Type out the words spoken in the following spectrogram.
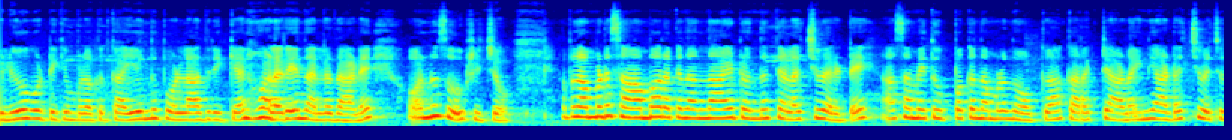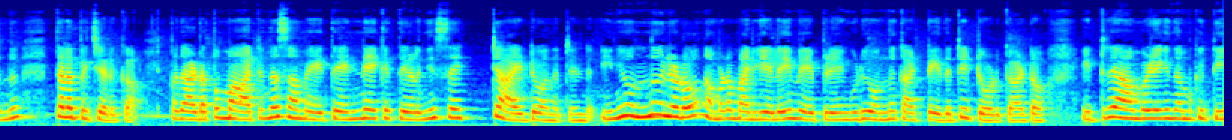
ഉലുവ പൊട്ടിക്കുമ്പോഴൊക്കെ കൈയൊന്ന് പൊള്ളാതിരിക്കാൻ വളരെ നല്ലതാണ്. ഒന്ന് സൂക്ഷിച്ചോ. അപ്പോൾ നമ്മുടെ സാമ്പാറൊക്കെ നന്നായിട്ടൊന്ന് തിളച്ച് വരട്ടെ. ആ സമയത്ത് ഉപ്പൊക്കെ നമ്മൾ നോക്കുക. കറക്റ്റാണ് ഇനി അടച്ച് വെച്ചൊന്ന് തിളപ്പിച്ചെടുക്കുക അപ്പോൾ അത് അടപ്പ് മാറ്റുന്ന സമയത്ത് എണ്ണയൊക്കെ തെളിഞ്ഞ് സെറ്റായിട്ട് വന്നിട്ടുണ്ട്. ഇനി ഒന്നുമില്ലടോ നമ്മുടെ മല്ലിയിലയും വേപ്പിലയും കൂടി ഒന്ന് കട്ട് ചെയ്തിട്ട് ഇട്ട് കൊടുക്കുക കേട്ടോ ഇത്ര ആകുമ്പോഴേക്കും നമുക്ക് തീ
